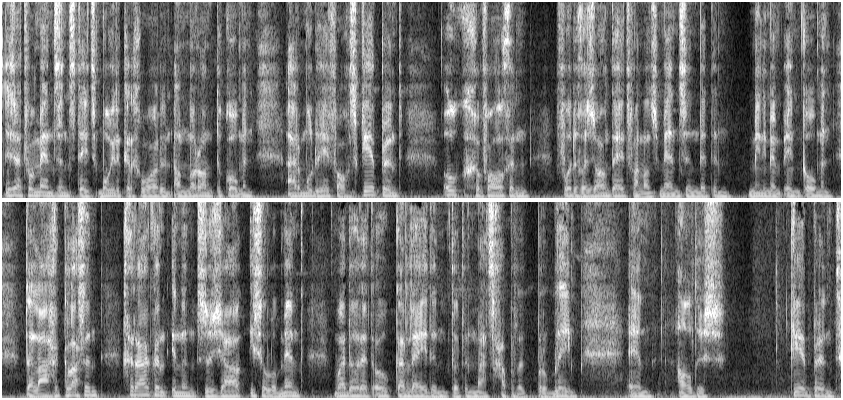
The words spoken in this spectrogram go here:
is het voor mensen steeds moeilijker geworden om rond te komen. Armoede heeft volgens Keerpunt ook gevolgen voor de gezondheid van ons mensen met een minimuminkomen. De lage klassen geraken in een sociaal isolement, waardoor het ook kan leiden tot een maatschappelijk probleem. En al dus keerpunt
